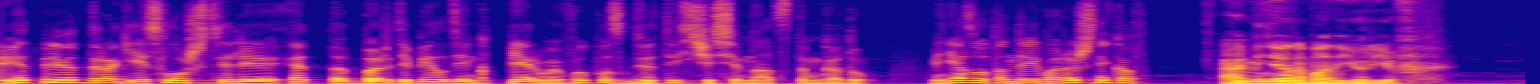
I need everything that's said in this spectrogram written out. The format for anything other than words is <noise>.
Привет-привет, дорогие слушатели! Это Бодибилдинг, первый выпуск в 2017 году. Меня зовут Андрей Барышников. А меня Роман Юрьев.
